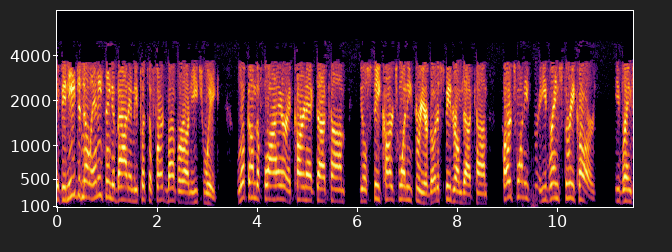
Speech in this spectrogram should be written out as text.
If you need to know anything about him, he puts a front bumper on each week. Look on the flyer at Carnac.com. You'll see car 23 or go to speedrome.com. Car 23. He brings three cars. He brings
